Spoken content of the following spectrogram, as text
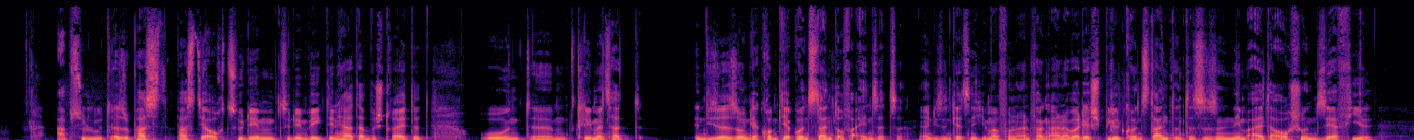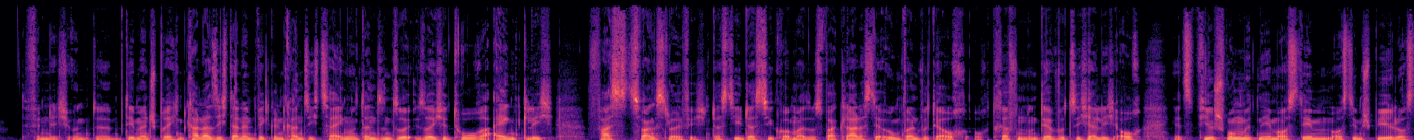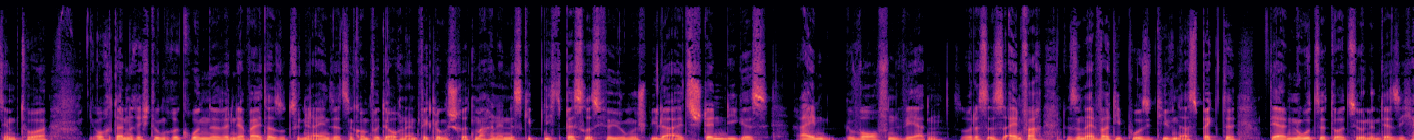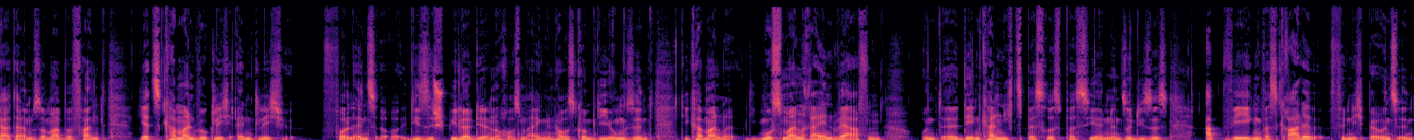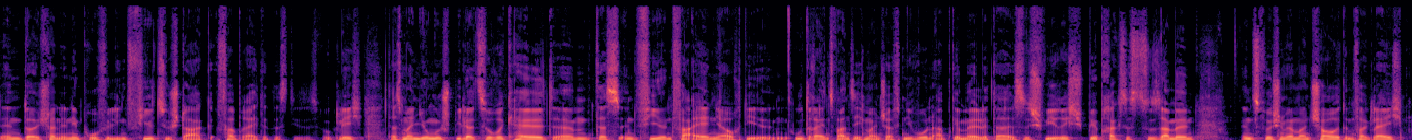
Absolut, also passt, passt ja auch zu dem, zu dem Weg, den Hertha bestreitet. Und ähm, Clemens hat in dieser Saison, der kommt ja konstant auf Einsätze. Ja, die sind jetzt nicht immer von Anfang an, aber der spielt konstant und das ist in dem Alter auch schon sehr viel finde ich. Und äh, dementsprechend kann er sich dann entwickeln, kann sich zeigen und dann sind so, solche Tore eigentlich fast zwangsläufig, dass die, dass die kommen. Also es war klar, dass der irgendwann wird der auch, auch treffen und der wird sicherlich auch jetzt viel Schwung mitnehmen aus dem, aus dem Spiel, aus dem Tor, auch dann Richtung Rückrunde. Wenn der weiter so zu den Einsätzen kommt, wird er auch einen Entwicklungsschritt machen, denn es gibt nichts Besseres für junge Spieler als ständiges reingeworfen werden. So, das ist einfach, das sind einfach die positiven Aspekte der Notsituation, in der sich Hertha im Sommer befand. Jetzt kann man wirklich endlich vollends diese Spieler, die dann noch aus dem eigenen Haus kommen, die jung sind, die kann man, die muss man reinwerfen und äh, denen kann nichts Besseres passieren. Denn so dieses Abwägen, was gerade finde ich bei uns in, in Deutschland in den Profiligen viel zu stark verbreitet ist, dieses wirklich, dass man junge Spieler zurückhält, ähm, dass in vielen Vereinen ja auch die U23-Mannschaften, die wurden abgemeldet, da ist es schwierig, Spielpraxis zu sammeln. Inzwischen, wenn man schaut im Vergleich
